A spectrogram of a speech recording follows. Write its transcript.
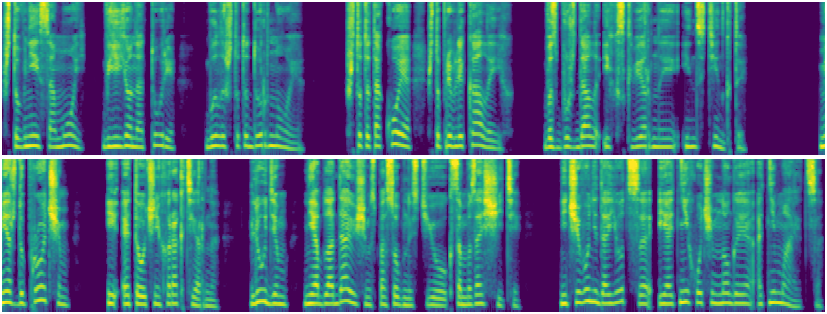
что в ней самой, в ее натуре было что-то дурное, что-то такое, что привлекало их, возбуждало их скверные инстинкты? Между прочим, и это очень характерно, людям, не обладающим способностью к самозащите, ничего не дается и от них очень многое отнимается.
